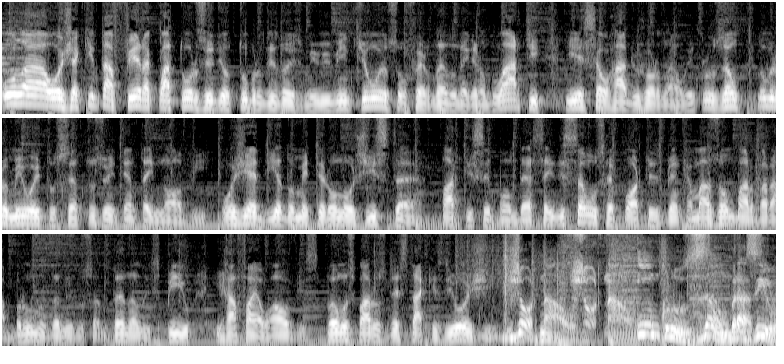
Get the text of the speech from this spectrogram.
Olá, hoje é quinta-feira, 14 de outubro de 2021. Eu sou Fernando Negrão Duarte e esse é o Rádio Jornal Inclusão, número 1889. Hoje é dia do meteorologista. Participam dessa edição os repórteres Bianca Amazon, Bárbara Bruno, Danilo Santana, Luiz Pio e Rafael Alves. Vamos para os destaques de hoje. Jornal. Jornal. Inclusão Brasil.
